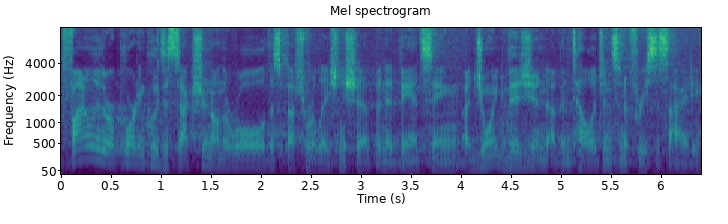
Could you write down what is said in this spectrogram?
Finally, the report includes a section on the role of the special relationship in advancing a joint vision of intelligence in a free society.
